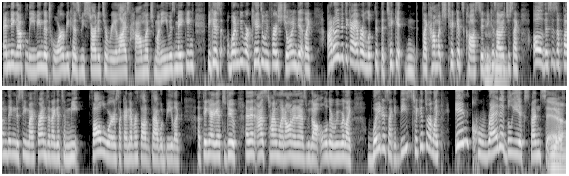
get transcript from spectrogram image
ending up leaving the tour because we started to realize how much money he was making because when we were kids when we first joined it like i don't even think i ever looked at the ticket like how much tickets costed because i was just like oh this is a fun thing to see my friends and i get to meet followers like i never thought that would be like a thing i get to do and then as time went on and as we got older we were like wait a second these tickets are like incredibly expensive yeah,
